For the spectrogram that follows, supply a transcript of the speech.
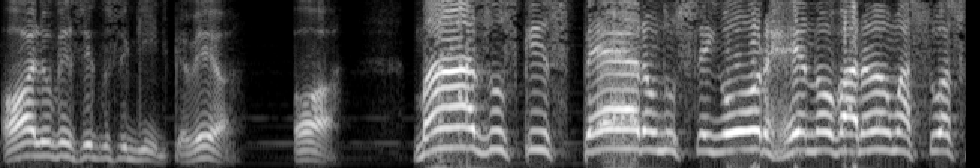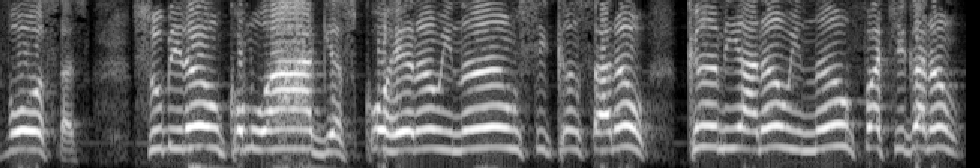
Ó. Olha o versículo seguinte, quer ver? Ó? ó. Mas os que esperam no Senhor renovarão as suas forças, subirão como águias, correrão e não se cansarão, caminharão e não fatigarão.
